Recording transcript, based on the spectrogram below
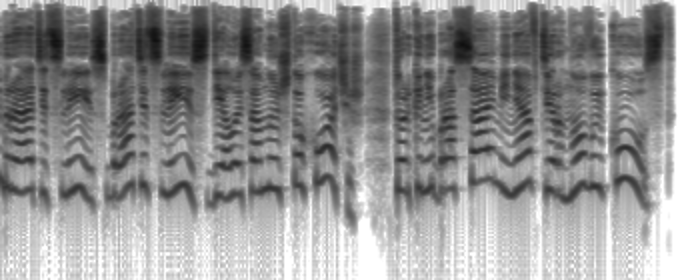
«Братец Лис, братец Лис, делай со мной что хочешь, только не бросай меня в терновый куст!»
